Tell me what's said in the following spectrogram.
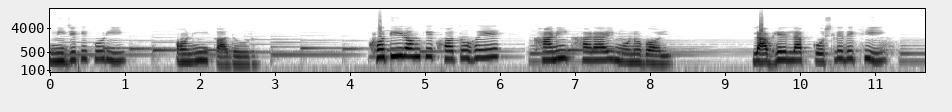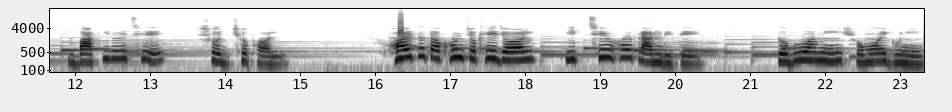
নিজেকে করি অনেক আদর। ক্ষতির অঙ্কে ক্ষত হয়ে খানিক হারাই মনোবল। লাভের লাভ কষলে দেখি বাকি রয়েছে সহ্য ফল। হয়তো তখন চোখে জল, ইচ্ছেও হয় প্রাণ দিতে। তবু আমি সময় গুনি,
